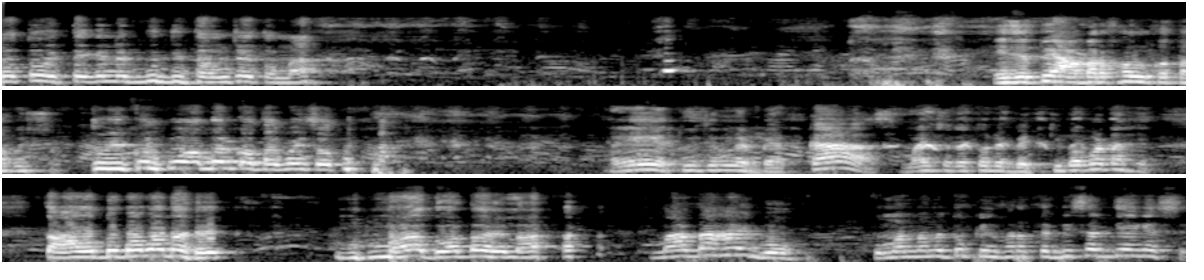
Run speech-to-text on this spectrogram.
মতো হইতে গেলে বুদ্ধি থাউন চাইতো না। এই যে তুই আবার ফাউল কথা কইছ। তুই কোন মদের কথা কইছ? এ তুই যেমনে ব্যাট কাস মাইছে তো তোরে বেট কি বাবাটা হে? তাও তো বাবাটা হে। মা দোয়াটা হে না। মা ডাহাই গো তোমার নামে দক্ষিণ ভারতে বিচার দিয়া গেছে।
